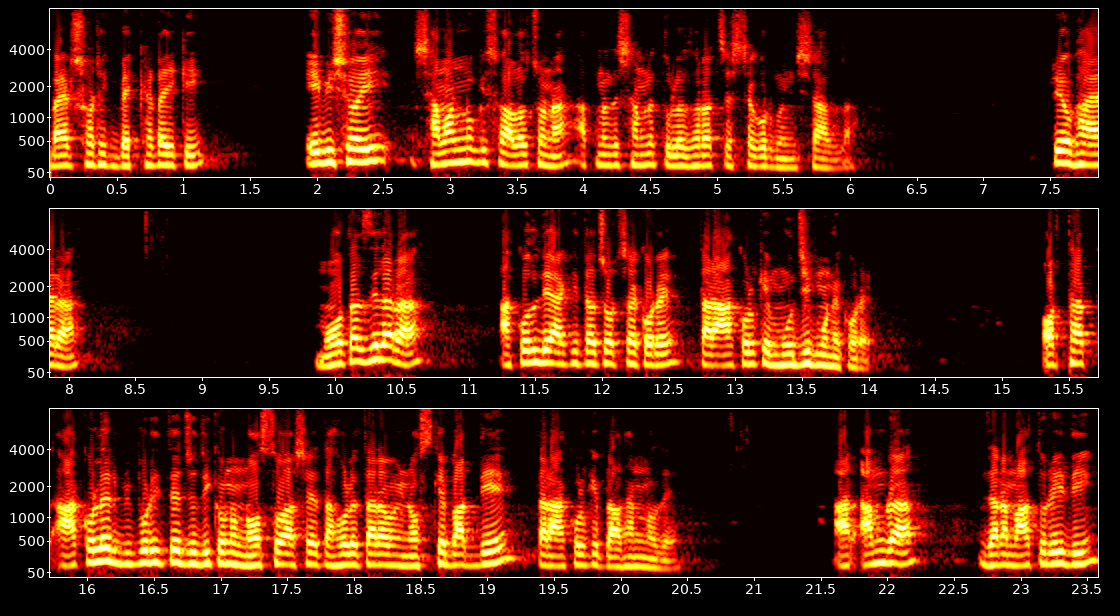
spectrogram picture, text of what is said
বা এর সঠিক ব্যাখ্যাটাই কি? এই বিষয়ে সামান্য কিছু আলোচনা আপনাদের সামনে তুলে ধরার চেষ্টা করব ইনশাআল্লাহ। প্রিয় ভাইয়েরা, মোতাজিলারা আকল দিয়ে আকিদা চর্চা করে, তারা আকলকে মুজিব মনে করে। অর্থাৎ আকলের বিপরীতে যদি কোনো নসও আসে, তাহলে তারা ওই নসকে বাদ দিয়ে তারা আকলকে প্রাধান্য দেয়। আর আমরা যারা মাতুরিদি,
